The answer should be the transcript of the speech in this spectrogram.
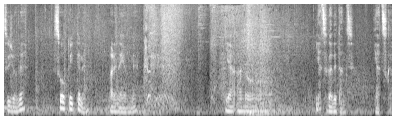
通常ねそうと言ってねバレないようにねいやあのやつが出たんですよやつが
